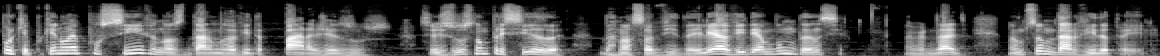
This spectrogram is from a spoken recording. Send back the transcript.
Por quê? Porque não é possível nós darmos a vida para Jesus. Jesus não precisa da nossa vida, Ele é a vida em abundância. Na é verdade, não precisamos dar vida para Ele,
